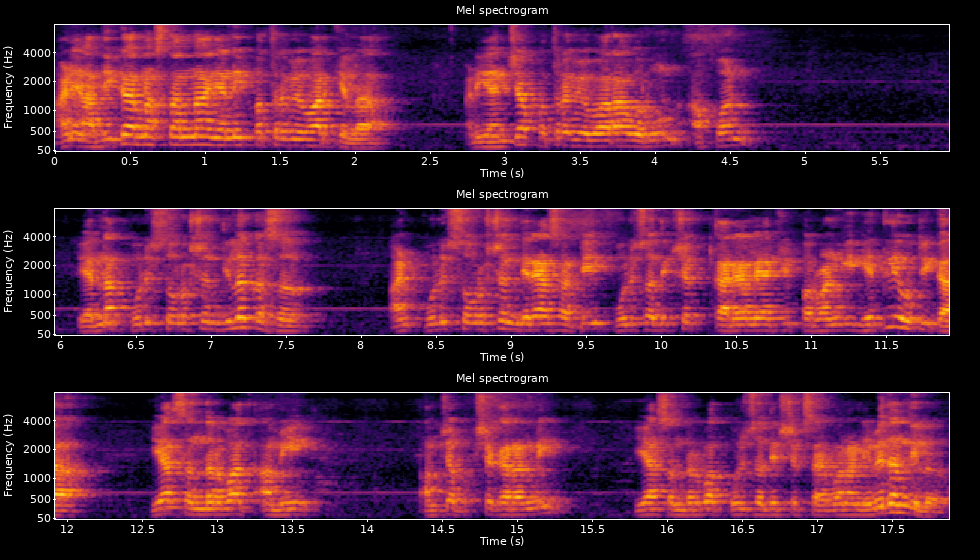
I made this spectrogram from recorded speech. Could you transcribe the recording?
आणि अधिकार नसताना यांनी पत्रव्यवहार केला आणि यांच्या पत्रव्यवहारावरून आपण यांना पोलीस संरक्षण दिलं कसं? आणि पोलीस संरक्षण देण्यासाठी पोलीस अधीक्षक कार्यालयाची परवानगी घेतली होती का? या संदर्भात आम्ही आमच्या पक्षकारांनी या संदर्भात पोलीस अधीक्षक साहेबांना निवेदन दिलं.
